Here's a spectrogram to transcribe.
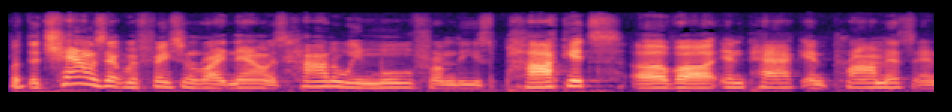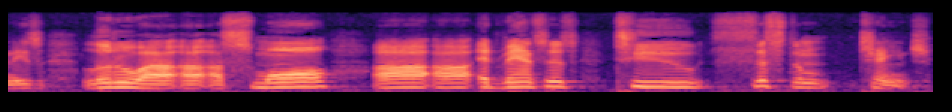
But the challenge that we're facing right now is how do we move from these pockets of uh, impact and promise and these little uh, uh, uh small uh, uh, advances to system change.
